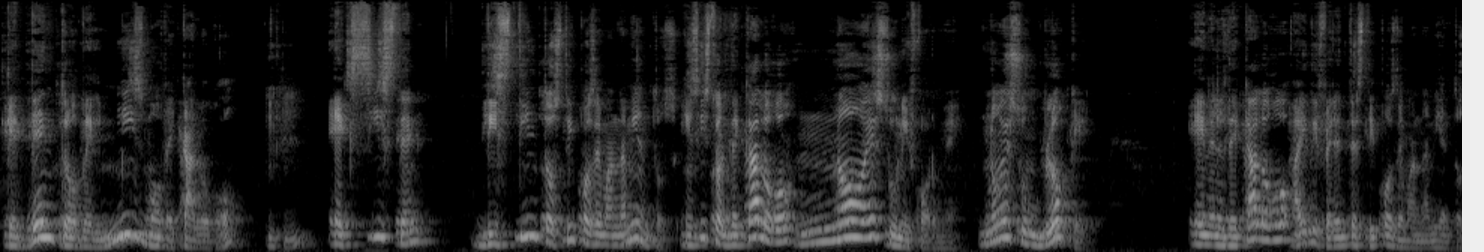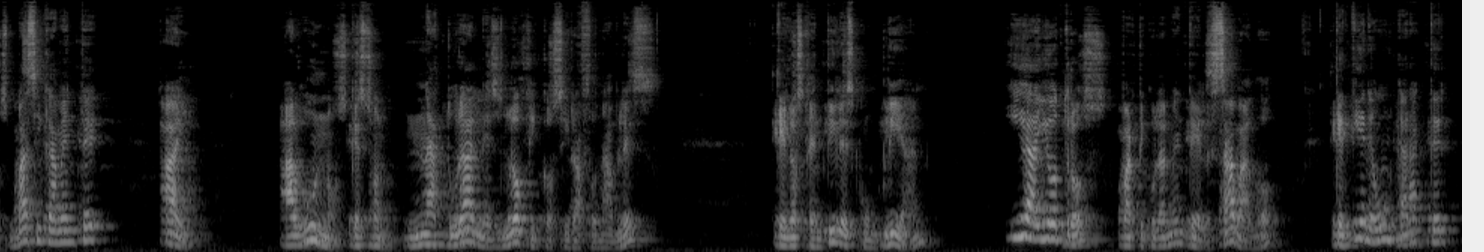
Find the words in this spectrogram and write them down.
que dentro del mismo decálogo existen distintos tipos de mandamientos. Insisto, el decálogo no es uniforme, no es un bloque. En el decálogo hay diferentes tipos de mandamientos. Básicamente hay algunos que son naturales, lógicos y razonables, que los gentiles cumplían, y hay otros, particularmente el sábado, que tiene un carácter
